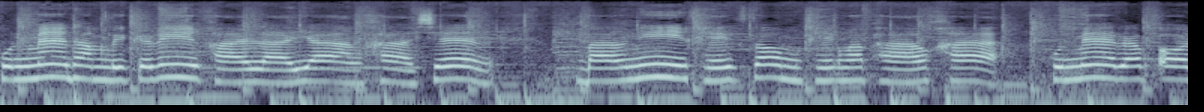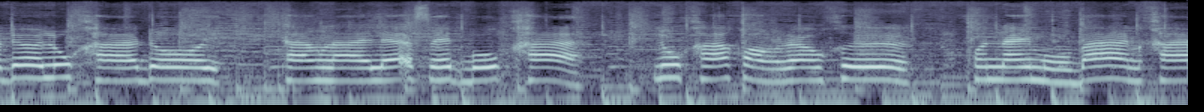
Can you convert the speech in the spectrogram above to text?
คุณแม่ทำเบเกอรี่ขายหลายอย่างค่ะ เช่น บราวนี่เค้กส้มเค้กมะพร้าวค่ะ คุณแม่รับออเดอร์ลูกค้าโดย ทางไลน์และ Facebook ค่ะ ลูกค้าของเราคือ คนในหมู่บ้านค่ะ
